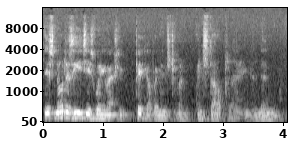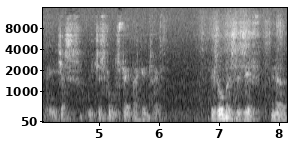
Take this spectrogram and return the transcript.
it's not as easy as when you actually pick up an instrument and start playing, and then you just you just fall straight back into it. It's almost as if you know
